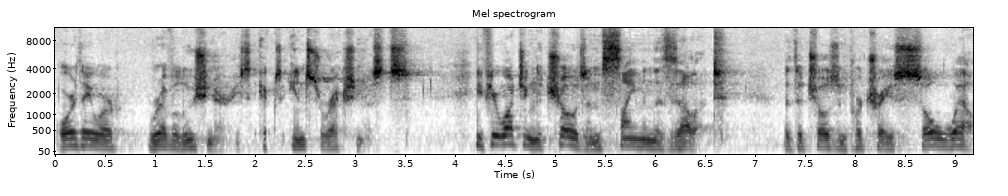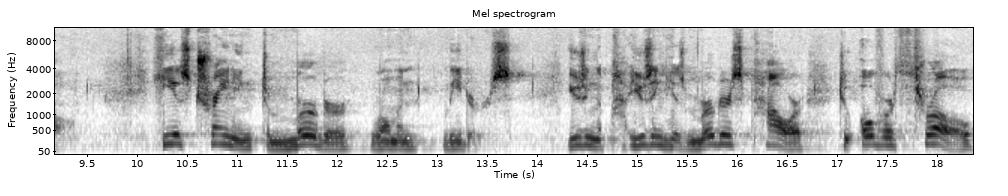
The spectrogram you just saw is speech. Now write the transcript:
or they were revolutionaries, insurrectionists. If you're watching The Chosen, Simon the Zealot, that The Chosen portrays so well, he is training to murder Roman leaders, using, the, using his murderous power to overthrow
